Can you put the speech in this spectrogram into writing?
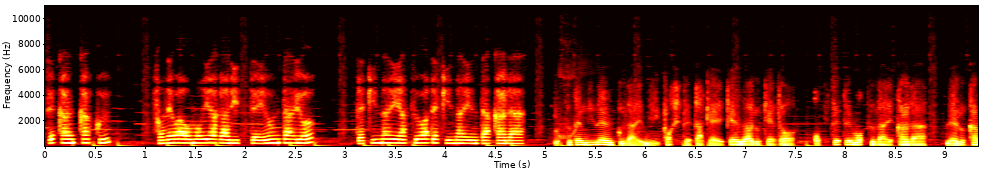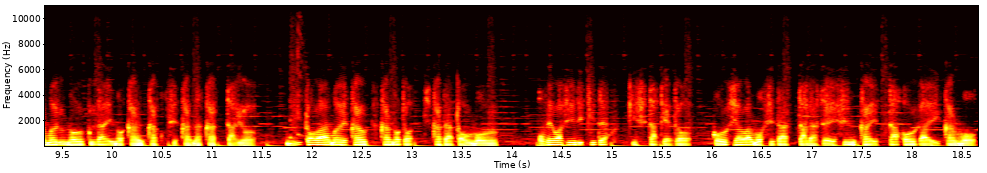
て感覚？それは思い上がりって言うんだよ。できない奴はできないんだから。うつで2年くらいニートしてた経験あるけど、起きてても辛いから、寝るか丸のうくらいの感覚しかなかったよ。ニートは甘えかうつかのどっちかだと思う。俺は自力で復帰したけど、後者はもしだったら精神科行った方がいいかも。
